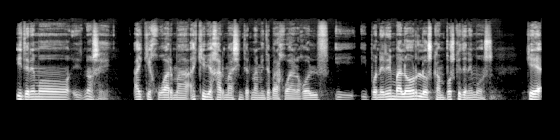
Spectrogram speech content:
Y tenemos, no sé, hay que jugar más, hay que viajar más internamente para jugar al golf y, y poner en valor los campos que tenemos que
